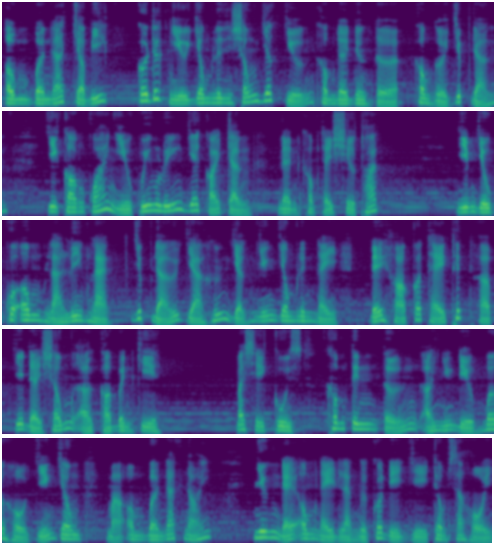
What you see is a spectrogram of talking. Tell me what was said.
Ông Bernard cho biết có rất nhiều dông linh sống giấc dưỡng không nơi nương tựa, không người giúp đỡ. Vì còn quá nhiều quyến luyến với cõi trần nên không thể siêu thoát. Nhiệm vụ của ông là liên lạc, giúp đỡ và hướng dẫn những dông linh này để họ có thể thích hợp với đời sống ở cõi bên kia. Bác sĩ Kunz không tin tưởng ở những điều mơ hồ diễn dông mà ông Bernard nói, nhưng để ông này là người có địa vị trong xã hội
